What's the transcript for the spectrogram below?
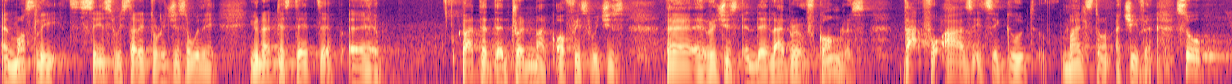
and mostly since we started to register with the United States uh, uh, Patent and Trademark Office which is uh, registered in the Library of Congress that for us it's a good milestone achievement so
